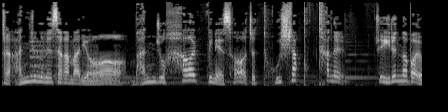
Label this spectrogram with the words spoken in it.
저 안중근 의사가 말이여 만주 하얼빈에서 저 도시락 폭탄을 저 이랬나 봐요.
